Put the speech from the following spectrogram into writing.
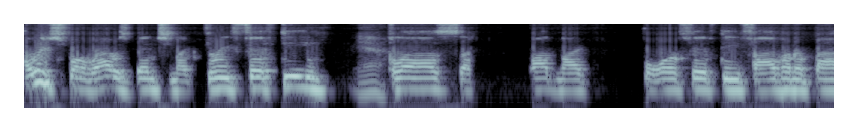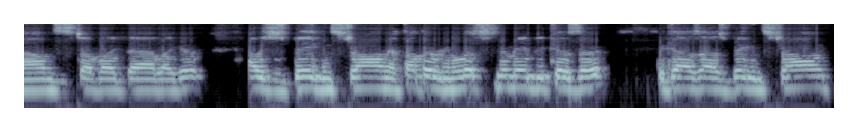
I reached a point where I was benching like 350 Yeah. plus, like about like 450, 500 pounds and stuff like that. Like it, I was just big and strong. I thought they were going to listen to me because they're because I was big and strong.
